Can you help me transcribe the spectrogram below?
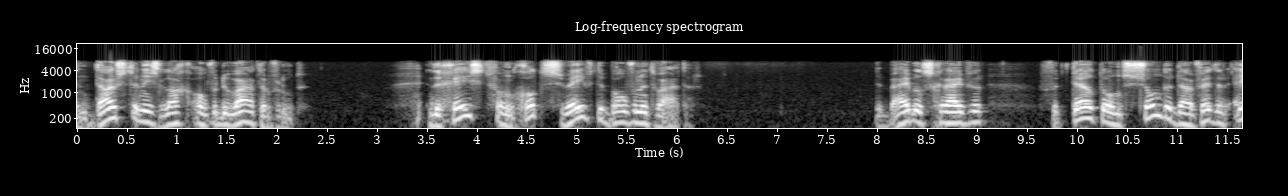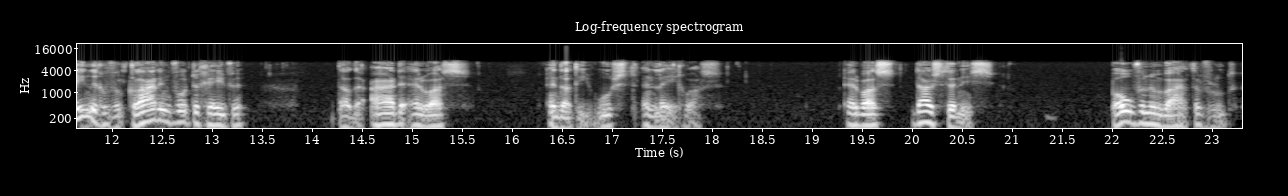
en duisternis lag over de watervloed. De geest van God zweefde boven het water. De Bijbelschrijver vertelt ons zonder daar verder enige verklaring voor te geven dat de aarde er was en dat die woest en leeg was. Er was duisternis boven een watervloed.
